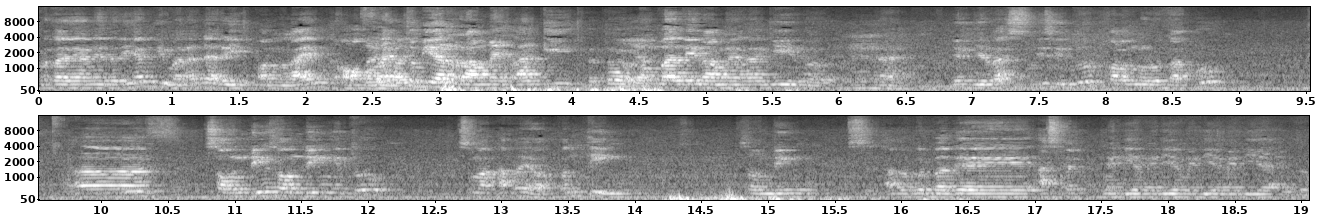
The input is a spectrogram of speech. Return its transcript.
pertanyaannya tadi kan gimana dari online ke Offline itu biar ramai lagi, Betul. Iya. kembali ramai lagi itu. Hmm. Nah, yang jelas di situ kalau menurut aku eh, sounding sounding itu semak apa ya penting sounding atau berbagai aspek media media media media itu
